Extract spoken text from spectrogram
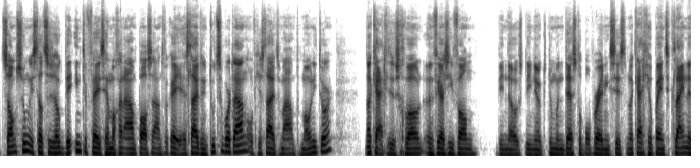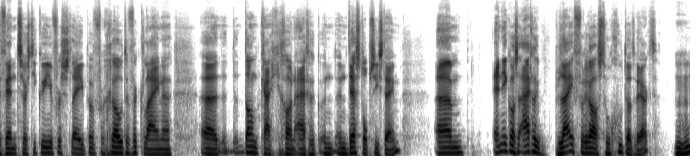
Samsung, is dat ze dus ook de interface helemaal gaan aanpassen aan. Oké, je sluit een toetsenbord aan of je sluit hem aan op een monitor. Dan krijg je dus gewoon een versie van Windows, Linux, noem een desktop operating system. Dan krijg je opeens kleine vensters, die kun je verslepen, vergroten, verkleinen. Eh, dan krijg je gewoon eigenlijk een, een desktop systeem. Ehm, en ik was eigenlijk blij verrast hoe goed dat werkt. Mhm.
